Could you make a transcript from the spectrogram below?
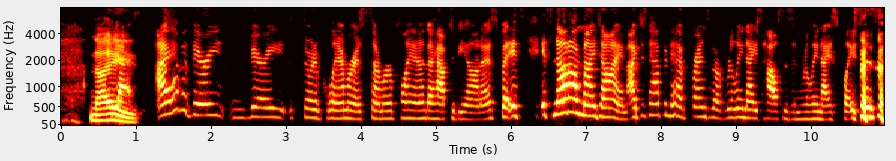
nice. I have a very, very sort of glamorous summer planned. I have to be honest, but it's it's not on my dime. I just happen to have friends who have really nice houses in really nice places, so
